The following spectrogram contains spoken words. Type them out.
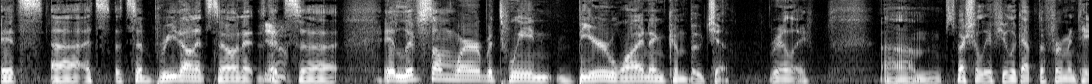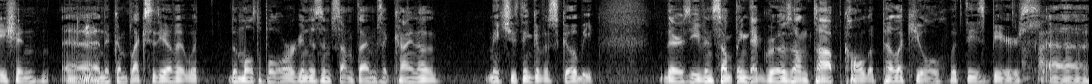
It's uh, it's it's a breed on its own. It, Yeah. It's uh, it lives somewhere between beer, wine, and kombucha. Really, um, especially if you look at the fermentation uh, and the complexity of it with the multiple organisms. Sometimes it kind of makes you think of a SCOBY. There's even something that grows on top called a pellicule with these beers. Okay. Uh,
